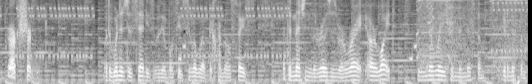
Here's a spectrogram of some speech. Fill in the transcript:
Objection! What the witness just said, he was able to see a silhouette of the criminal's face. Not to mention the roses were right or white. There's no way he could have missed them. He could have missed them.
